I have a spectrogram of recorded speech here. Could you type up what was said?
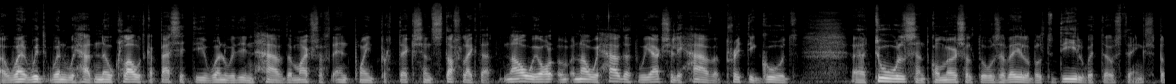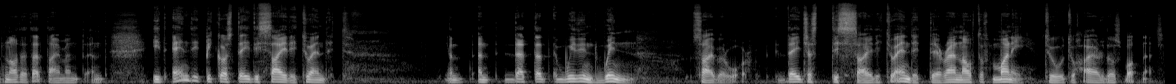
Uh, when, we, when we had no cloud capacity, when we didn't have the Microsoft endpoint protection, stuff like that. Now we all now we have that. We actually have a pretty good uh, tools and commercial tools available to deal with those things, but not at that time. And, and it ended because they decided to end it, and and that that we didn't win cyber war. They just decided to end it. They ran out of money to to hire those botnets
